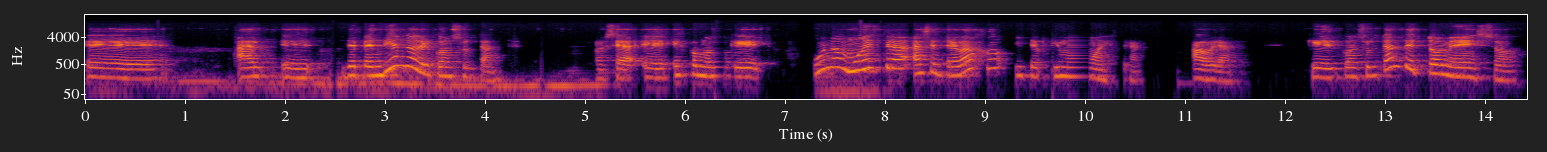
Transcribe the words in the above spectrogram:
eh, eh, dependiendo del consultante. O sea, eh, es como que uno muestra, hace el trabajo y te muestra. Ahora, que el consultante tome eso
